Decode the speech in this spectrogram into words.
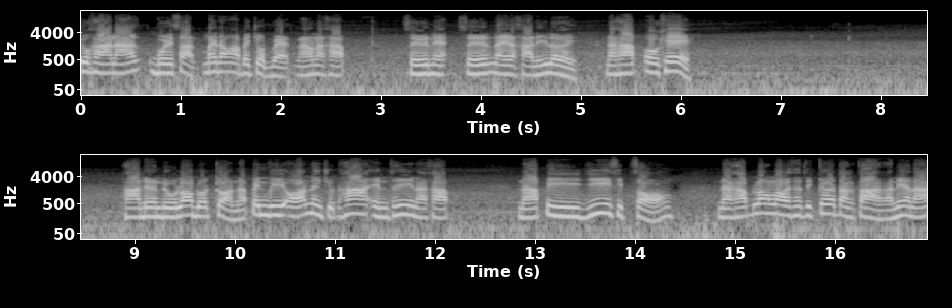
ลูกค้านะ บริษัทไม่ต้องเอาไปจดแวดแล้วนะครับ ซื้อเนี่ยซื้อในราคานี้เลยนะครับ โอเค พาเดินดูรอบรถก่อนนะ เป็น v ีออส1.5 Entry นะครับนะปี 22 นะครับร่องรอยสติกเกอร์ต่างๆ อันเนี้ยนะ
